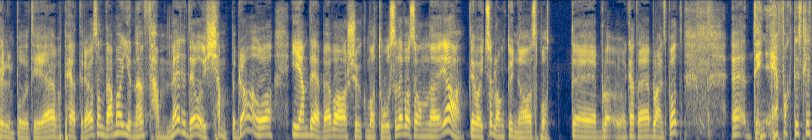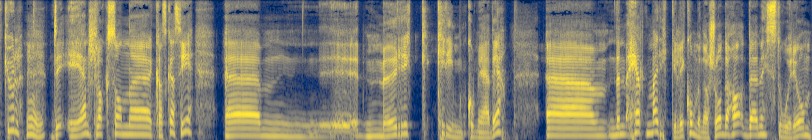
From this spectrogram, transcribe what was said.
filmpolitiet på P3, og sånn, de har gitt den en femmer. Det var jo kjempebra. Og IMDb var 7,2, så det var sånn, ja, de var ikke så langt unna spot. Eh, Hva heter det? Blindspot. Eh, Den er faktisk litt kul. Det er en slags sånn, eh, hva skal jeg si, mørk krimkomedie. Eh, det er en helt merkelig kombinasjon. Det, er en historie om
